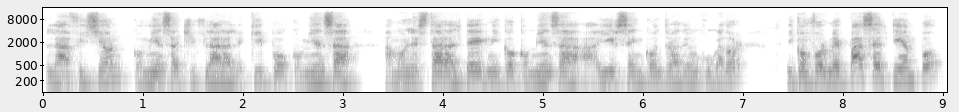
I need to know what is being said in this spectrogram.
la afición comienza a chiflar al equipo, comienza a molestar al técnico, comienza a irse en contra de un jugador y conforme pasa el tiempo,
